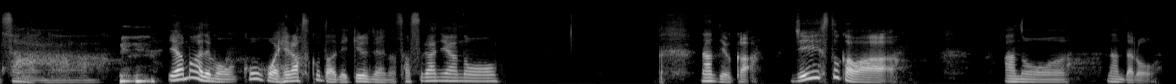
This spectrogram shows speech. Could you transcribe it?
かんないな。いや、まあでも、候補を減らすことはできるんじゃないの？さすがにあの、なんていうか、JS とかは、あの、なんだろう、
